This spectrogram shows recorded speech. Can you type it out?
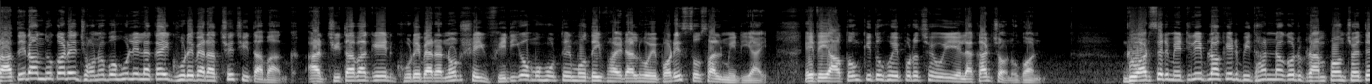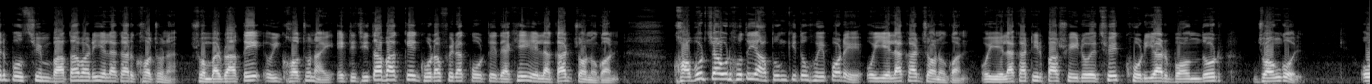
রাতের অন্ধকারে জনবহুল এলাকায় ঘুরে বেড়াচ্ছে চিতাবাঘ। আর চিতাবাঘের ঘুরে বেড়ানোর সেই ভিডিও মুহূর্তের মধ্যেই ভাইরাল হয়ে পড়ে সোশ্যাল মিডিয়ায়। এতেই আতঙ্কিত হয়ে পড়েছে ওই এলাকার জনগণ। ডুয়ার্সের মেটিলি ব্লকের বিধাননগর গ্রাম পঞ্চায়েতের পশ্চিম বাতাবাড়ি এলাকার ঘটনা। সোমবার রাতে ওই ঘটনায় একটি চিতাবাঘকে ঘোরাফেরা করতে দেখে এলাকার জনগণ। খবর চাউর হতেই আতঙ্কিত হয়ে পড়ে ওই এলাকার জনগণ। ওই এলাকাটির পাশেই রয়েছে খড়িয়ার বন্দর জঙ্গল। ও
